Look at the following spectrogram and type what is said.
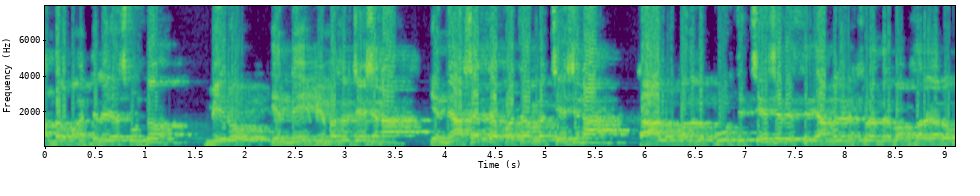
సందర్భంగా తెలియజేసుకుంటూ మీరు ఎన్ని విమర్శలు చేసినా ఎన్ని అసత్య ప్రచారాలు చేసినా కాలు పనులు పూర్తి చేసేది శ్రీ అమ్మిలిని సురేంద్ర బాబు సార్ గారు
